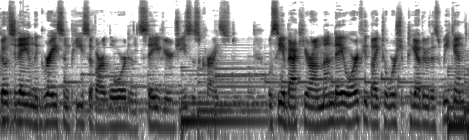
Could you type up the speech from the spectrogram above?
Go today in the grace and peace of our Lord and Savior Jesus Christ. We'll see you back here on Monday, or if you'd like to worship together this weekend,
